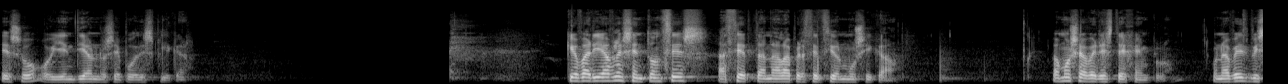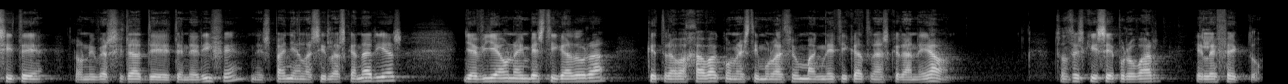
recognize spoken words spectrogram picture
eso hoy en día no se puede explicar. ¿Qué variables entonces aceptan a la percepción musical? Vamos a ver este ejemplo. Una vez visité la Universidad de Tenerife, en España, en las Islas Canarias, y había una investigadora que trabajaba con la estimulación magnética transcraneal. Entonces quise probar el efecto.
